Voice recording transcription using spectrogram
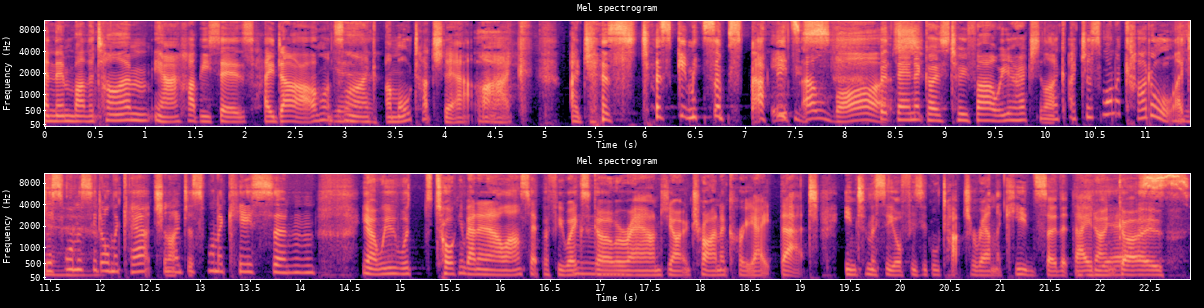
And then by the time, you know, hubby says, hey, darl, it's Yeah. Oh. like, I'm all touched out. Like, I just, just give me some space. It's a lot. But then it goes too far where you're actually like, I just want to cuddle. I just want to sit on the couch and I just want to kiss. And, you know, we were talking about in our last ep a few weeks Mm. ago around, you know, trying to create that intimacy or physical touch around the kids so that they don't go, Yes.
